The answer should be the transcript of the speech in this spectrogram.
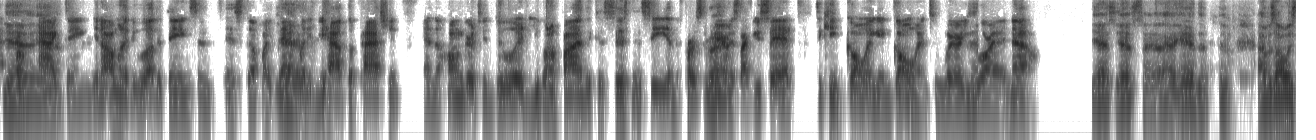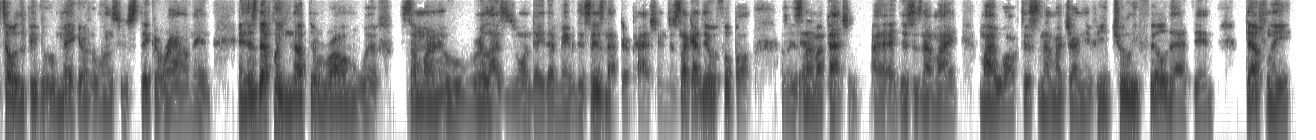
yeah, from acting. You know, I want to do other things and, and stuff like that. But if you have the passion and the hunger to do it, you're gonna find the consistency and the perseverance, right. like you said, to keep going and going to where you are at now. Yes, yes, I, I hear that. The, I was always told the people who make it are the ones who stick around, and and there's definitely nothing wrong with someone who realizes one day that maybe this is not their passion. Just like I did with football, I was like, "This yeah. is not my passion. I, this is not my my walk. This is not my journey." If you truly feel that, then definitely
